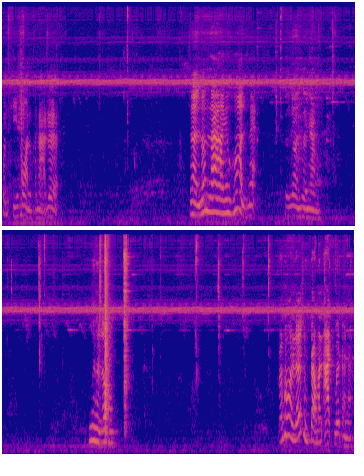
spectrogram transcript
คนขี้ห่อนขนาดเลยอะนั่นน้นนายังห้อนแม่เธอย้อนเธอยังมือลงไปห่อนเลยสมเจ้ามันอัดหมดอะนะ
